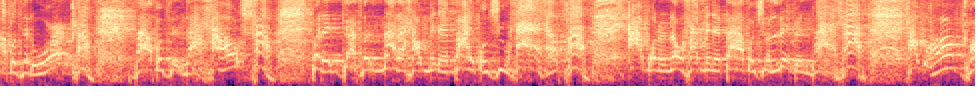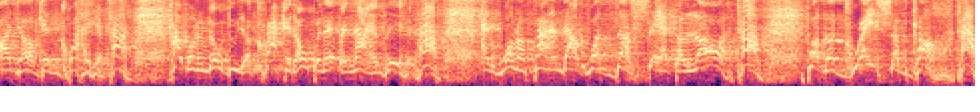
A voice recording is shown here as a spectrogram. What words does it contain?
Bibles at work, huh, Bibles in the house. Uh, but it doesn't matter how many Bibles you have. Uh, I want to know how many Bibles you're living by. Uh, I, oh, God, y'all getting quiet. I want to know do you crack it open every now and then and want to find out what thus saith the Lord. Uh, For the grace of God uh,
